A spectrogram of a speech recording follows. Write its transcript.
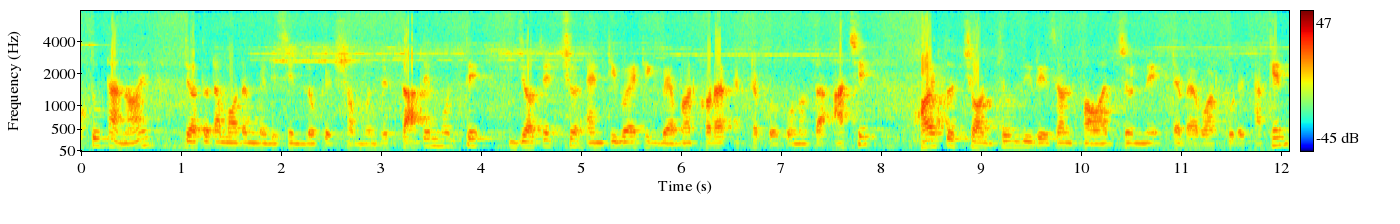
অতটা নয়। যতটা মডার্ন মেডিসিন লোকের সম্বন্ধে, তাদের মধ্যে যথেচ্ছ অ্যান্টিবায়োটিক ব্যবহার করার একটা প্রবণতা আছে। হয়তো চটজলদি রেজাল্ট পাওয়ার জন্য এটা ব্যবহার করে থাকেন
